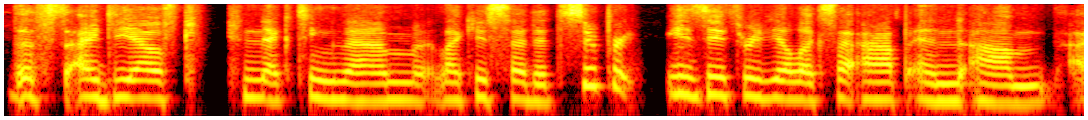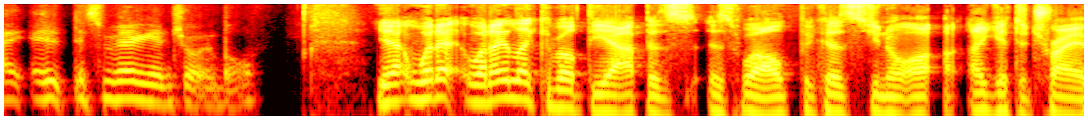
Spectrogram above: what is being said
this idea of connecting them. Like you said, it's super easy through the Alexa app and um, I, it's very enjoyable. Yeah, what I, what I like about the app is as well because you know I get to try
